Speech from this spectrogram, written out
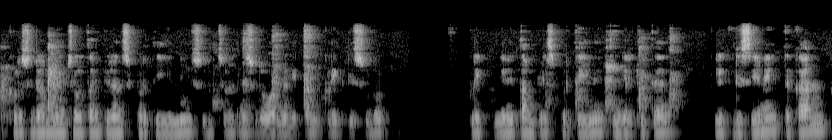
Kalau sudah muncul tampilan seperti ini sudut-sudutnya sudah warna hitam klik di sudut klik begini tampil seperti ini tinggal kita klik di sini tekan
